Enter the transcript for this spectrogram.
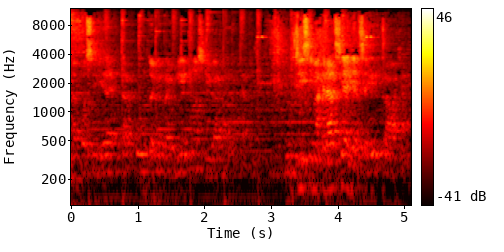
la posibilidad de estar juntos y reunirnos y vernos. Muchísimas gracias y a seguir trabajando.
